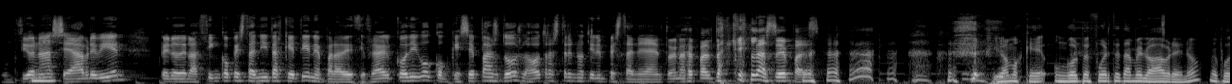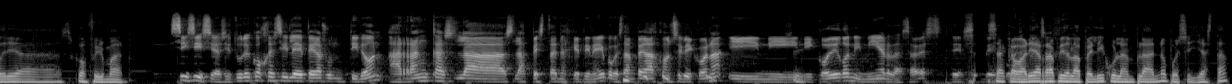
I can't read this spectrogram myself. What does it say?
Funciona, Mm. se abre bien, pero de las cinco pestañitas que tiene para descifrar el código, con que sepas dos, las otras tres no tienen pestaña. Entonces no hace falta que las sepas. Y vamos, que un golpe fuerte también lo abre, ¿no? Me podrías confirmar. Sí, sí, sí. Si tú le coges y le pegas un tirón, arrancas las, las pestañas que tiene ahí porque están pegadas con silicona y ni, Sí. ni código ni mierda, ¿sabes? De- Se, de- se acabaría rápido la película en plan, no, pues sí, ya está.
